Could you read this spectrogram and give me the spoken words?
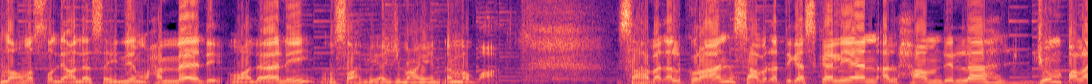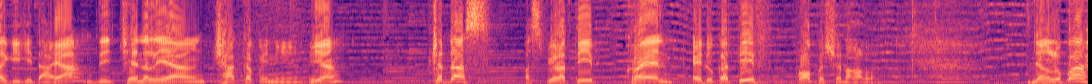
Allahumma salli ala sayyidina Muhammad wa ala ali wa sahbihi ajma'in. Amma ba'd. Sahabat Al-Quran, sahabat Atiga sekalian, Alhamdulillah jumpa lagi kita ya di channel yang cakep ini ya. Cerdas, aspiratif, keren, edukatif, profesional. Jangan lupa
